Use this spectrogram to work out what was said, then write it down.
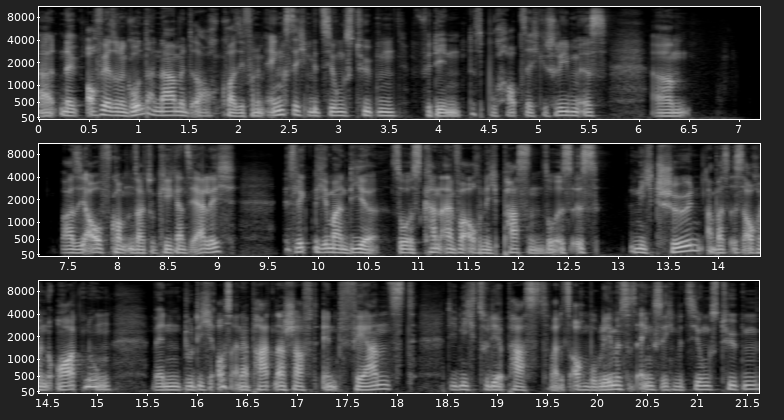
äh, ne, auch wieder so eine Grundannahme, auch quasi von einem ängstlichen Beziehungstypen, für den das Buch hauptsächlich geschrieben ist, ähm, quasi aufkommt und sagt, okay, ganz ehrlich, es liegt nicht immer an dir. So, es kann einfach auch nicht passen. So, es ist nicht schön, aber es ist auch in Ordnung, wenn du dich aus einer Partnerschaft entfernst, die nicht zu dir passt, weil es auch ein Problem ist des ängstlichen Beziehungstypen,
